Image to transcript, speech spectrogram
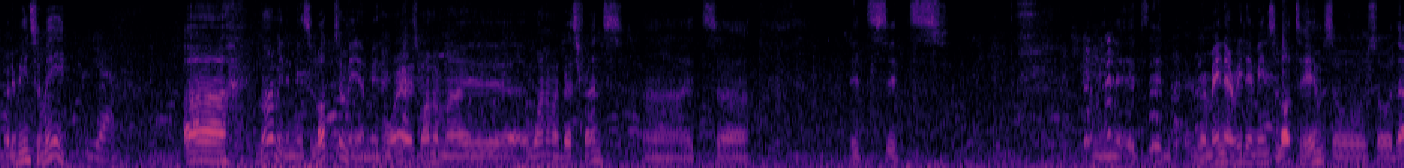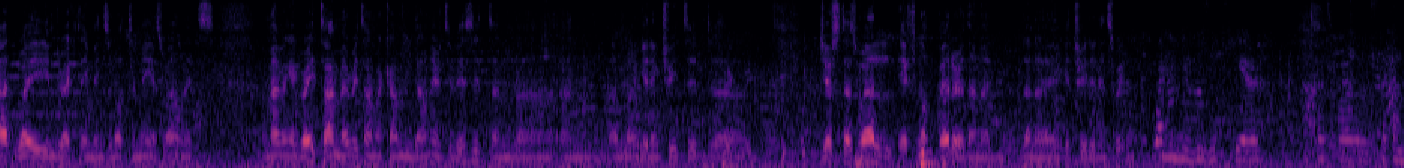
What it means for me? Yeah. Uh, no, I mean it means a lot to me. I mean Horia is one of my uh, one of my best friends. Uh, it's uh, it's it's. I mean, it's it, Romania really means a lot to him. So so that way indirectly means a lot to me as well. It's I'm having a great time every time I come down here to visit, and uh, and I'm, I'm getting treated uh, just as well, if not better, than I than I get treated in Sweden. What did you visit here? The second.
